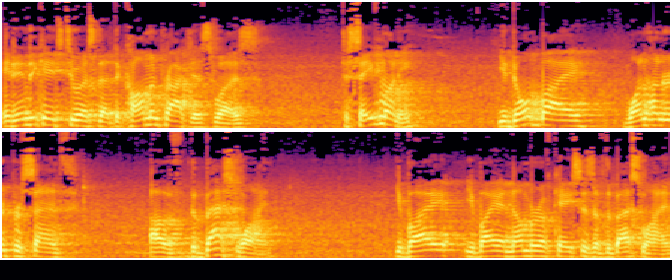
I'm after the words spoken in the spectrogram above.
It indicates to us that the common practice was to save money. You don't buy 100% of the best wine. You buy you buy a number of cases of the best wine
